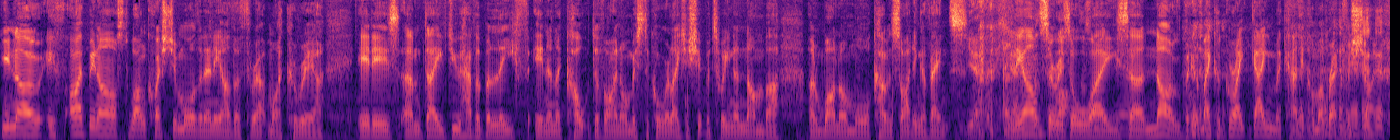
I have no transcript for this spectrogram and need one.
You know, if I've been asked one question more than any other throughout my career, it is, um, Dave, do you have a belief in an occult, divine, or mystical relationship between a number and one or more coinciding events? Yeah, And yeah, the answer a is lot, always Yeah. uh, no, but it would make a great game mechanic on my breakfast show.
